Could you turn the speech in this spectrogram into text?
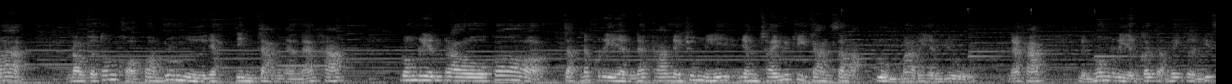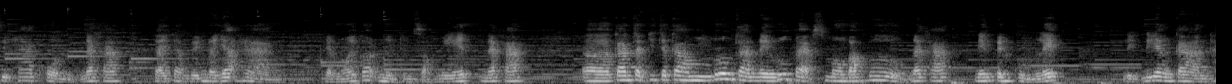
ว่า เราจะต้องขอความร่วมมืออย่างจริงจังนะคะ โรงเรียนเราก็จัดนักเรียนนะคะ ในช่วงนี้ยังใช้วิธีการสลับกลุ่มมาเรียนอยู่นะคะหนึ่งห้องเรียนก็จะไม่เกิน 25 คนนะคะใช้การเว้นระยะห่าง อย่างน้อยก็ 1-2 เมตรนะคะ การจัดกิจกรรมร่วมกันในรูปแบบ small bubble นะคะ เน้นเป็นกลุ่มเล็ก หลีกเลี่ยงการท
